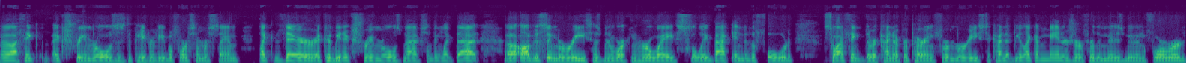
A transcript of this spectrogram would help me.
uh, I think Extreme Rules is the pay per view before SummerSlam. Like there, it could be an Extreme Rules match, something like that. Uh, obviously, Maryse has been working her way slowly back into the fold. So I think they're kind of preparing for Maryse to kind of be like a manager for the Miz moving forward.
